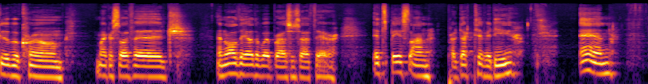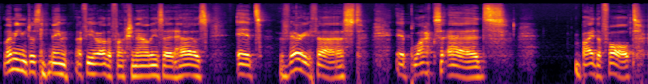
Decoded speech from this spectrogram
Google Chrome, Microsoft Edge, and all the other web browsers out there. It's based on productivity. And let me just name a few other functionalities that it has. It's very fast. It blocks ads by default.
